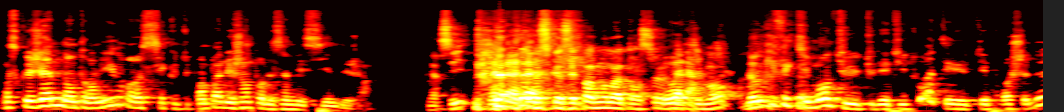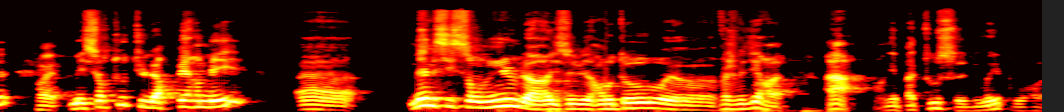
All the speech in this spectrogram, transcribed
Moi, ce que j'aime dans ton livre, c'est que tu prends pas les gens pour des imbéciles déjà. Merci, parce que c'est pas mon intention, effectivement. Donc, effectivement, tu, tu les tutoies, tu es, proche d'eux, ouais. mais surtout, tu leur permets, euh, même s'ils sont nuls hein, ils sont en moto, euh, enfin, je veux dire, ah, on n'est pas tous doués pour,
